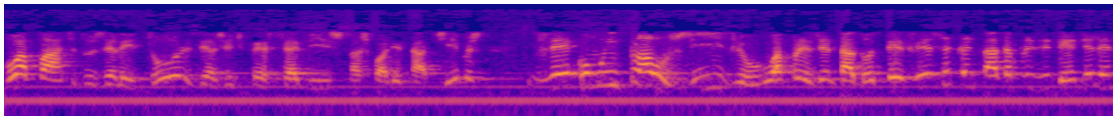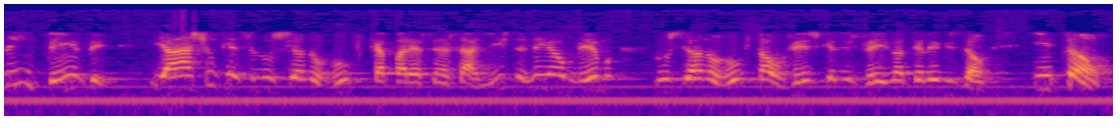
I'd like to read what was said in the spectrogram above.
Boa parte dos eleitores, e a gente percebe isso nas qualitativas, vê como implausível o apresentador de TV ser candidato a presidente. Ele nem entende. E acham que esse Luciano Huck que aparece nessas listas nem é o mesmo Luciano Huck, talvez, que eles veem na televisão. Então,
